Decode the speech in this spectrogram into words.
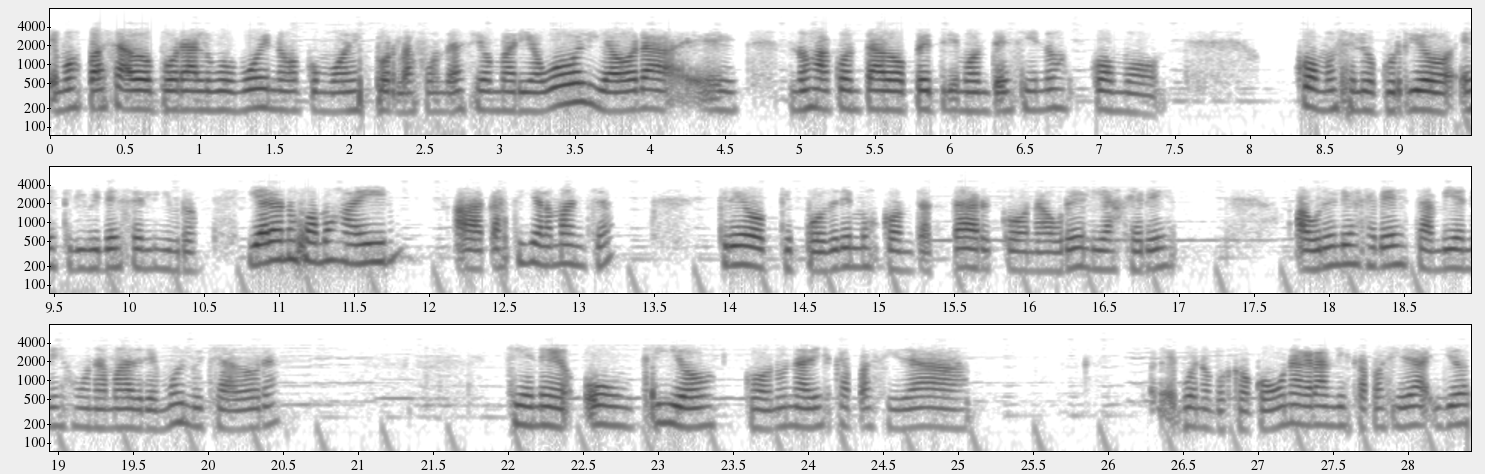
Hemos pasado por algo bueno como es por la Fundación María Wall y ahora eh, nos ha contado Petri Montesinos cómo cómo se le ocurrió escribir ese libro. Y ahora nos vamos a ir a Castilla-La Mancha. Creo que podremos contactar con Aurelia Jerez. Aurelia Jerez también es una madre muy luchadora. Tiene un crío con una discapacidad, eh, bueno, pues con- una gran discapacidad. Yo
